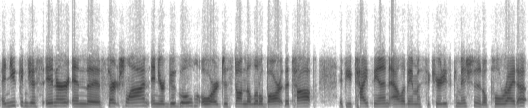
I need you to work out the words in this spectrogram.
and you can just enter in the search line in your Google or just on the little bar at the top. If you type in Alabama Securities Commission, it'll pull right up.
